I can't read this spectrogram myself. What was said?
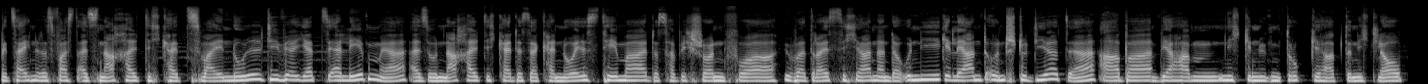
bezeichne das fast als Nachhaltigkeit 2.0, die wir jetzt erleben. Ja. Also Nachhaltigkeit ist ja kein neues Thema. Das habe ich schon vor über 30 Jahren an der Uni gelernt und studiert. Ja. Aber wir haben nicht genügend Druck gehabt. Und ich glaube,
